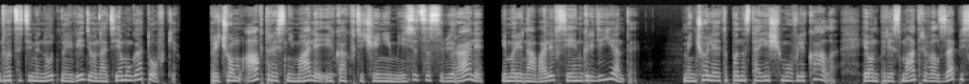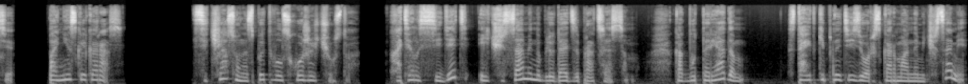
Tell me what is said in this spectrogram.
20-минутное видео на тему готовки. Причем авторы снимали и как в течение месяца собирали и мариновали все ингредиенты. Менчоля это по-настоящему увлекало, и он пересматривал записи по несколько раз. Сейчас он испытывал схожие чувства. Хотелось сидеть и часами наблюдать за процессом. Как будто рядом стоит гипнотизер с карманными часами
